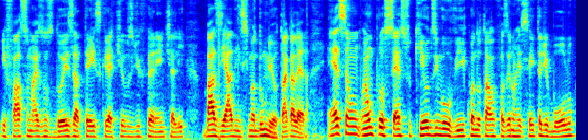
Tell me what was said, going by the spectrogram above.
e faço mais uns dois a três criativos diferentes ali, baseado em cima do meu, tá galera? Esse é um, é um processo que eu desenvolvi quando eu tava fazendo receita de bolo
